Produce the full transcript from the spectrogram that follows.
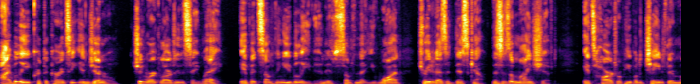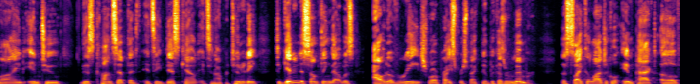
I believe cryptocurrency in general should work largely the same way. If it's something you believe in, if it's something that you want, treat it as a discount. This is a mind shift. It's hard for people to change their mind into this concept that it's a discount, it's an opportunity to get into something that was out of reach from a price perspective. Because remember, the psychological impact of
